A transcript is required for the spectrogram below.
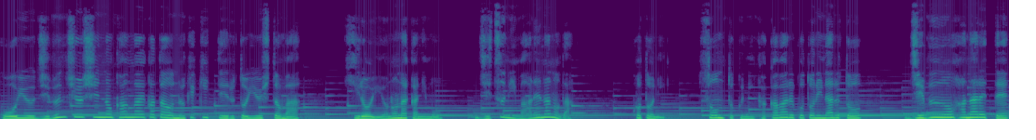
こういう自分中心の考え方を抜け切っているという人は、広い世の中にも実に稀なのだ。ことに、損得に関わることになると、自分を離れて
